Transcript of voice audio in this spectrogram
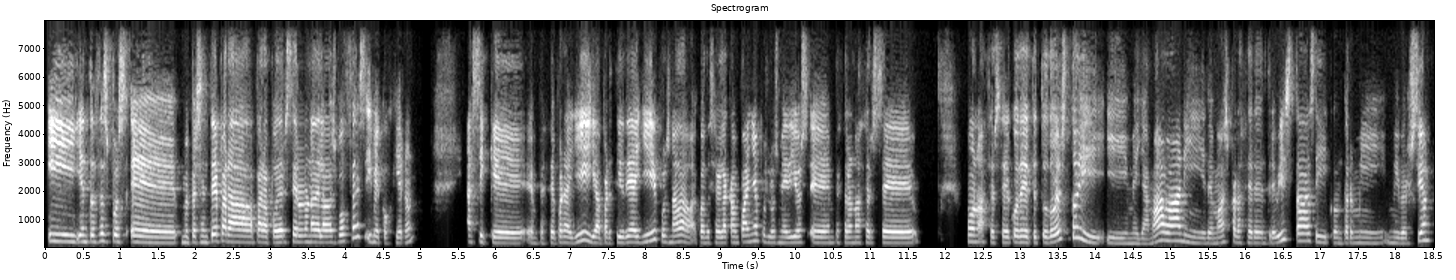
Y, entonces, pues eh, me presenté para, para, poder ser una de las voces y me cogieron. Así que empecé por allí y a partir de allí, pues nada, cuando salió la campaña, pues los medios eh, empezaron a hacerse, bueno, a hacerse eco de, todo esto y, me llamaban y demás para hacer entrevistas y contar mi, versión.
